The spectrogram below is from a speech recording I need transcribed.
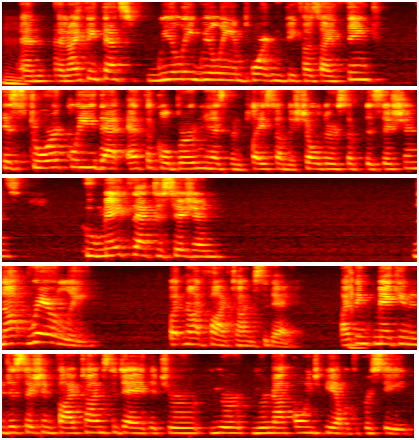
Mm. And, and I think that's really, really important because I think historically that ethical burden has been placed on the shoulders of physicians who make that decision not rarely, but not five times a day. I think making a decision five times a day that you're you're you're not going to be able to proceed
